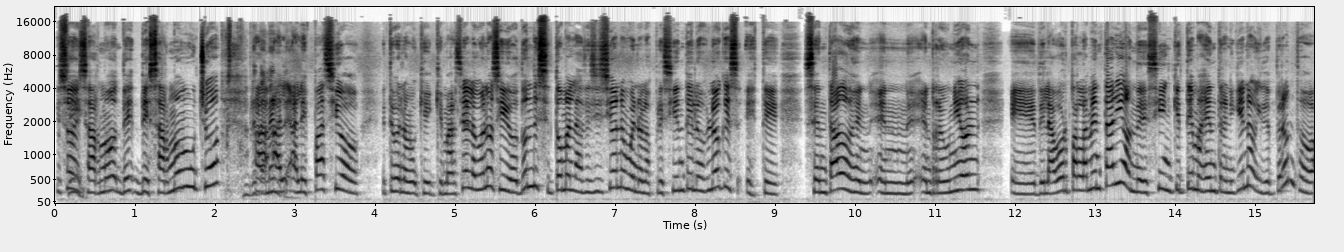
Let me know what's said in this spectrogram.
Eso Sí. desarmó, de- desarmó mucho a- Completamente. al, al espacio, este, bueno, que, que Marcela lo conoce, digo, ¿dónde se toman las decisiones? Bueno, los presidentes de los bloques este, sentados en, en- en reunión eh, de labor parlamentaria donde decían qué temas entran y qué no, y de pronto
